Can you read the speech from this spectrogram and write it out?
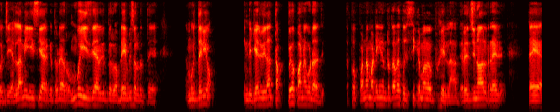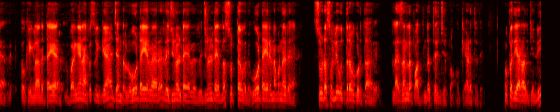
கொஞ்சம் எல்லாமே ஈஸியா இருக்கிறத விட ரொம்ப ஈஸியா இருக்கிறது அப்படியே எப்படி சொல்றது? நமக்கு தெரியும். இந்த கேள்விலாம் தப்பே பண்ணக்கூடாது. தப்பு பண்ண மாட்டேங்கிறதால கொஞ்சம் சீக்கிரமாவே போயிடலாம். ரெஜினால் ரெட் டயர் ஓகேங்களா அந்த டயர் பாருங்க நான் இப்ப சொல்லியிருக்கேன். ஜென்ரல் ஓ டயர் வேற ரெஜினல் டயர் ரெஜினல் டயர் தான் சுட்டவர். ஓ டயர் என்ன பண்ணாரு? சுட சொல்லி உத்தரவு கொடுத்தாரு. லெசன்ல பார்த்துட்டு தெரிஞ்சிருக்கோம். ஓகே அடுத்தது. முப்பத்தி ஆறாவது கேள்வி.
